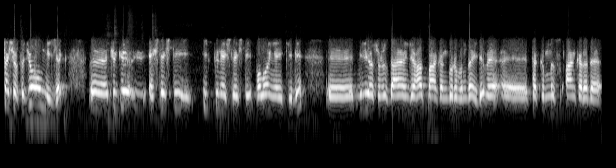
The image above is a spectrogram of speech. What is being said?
şaşırtıcı olmayacak. Ee, çünkü eşleştiği, ilk gün eşleştiği Polonya ekibi e, biliyorsunuz daha önce Halkbank'ın grubundaydı ve e, takımımız Ankara'da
